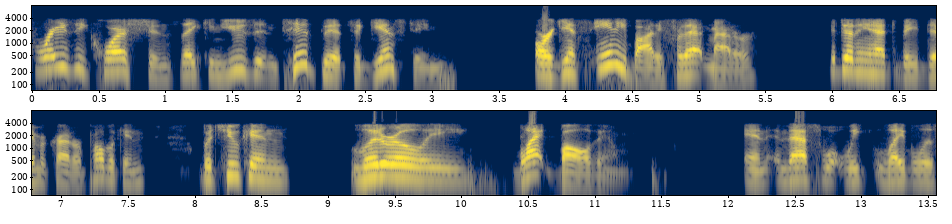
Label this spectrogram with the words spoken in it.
crazy questions, they can use it in tidbits against him or against anybody for that matter. It doesn't even have to be Democrat or Republican, but you can literally blackball them. And, and that's what we label as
